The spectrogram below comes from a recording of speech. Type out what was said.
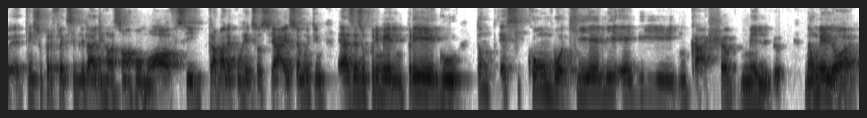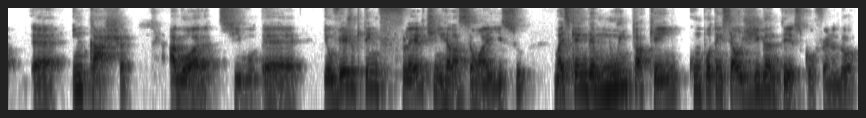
eh, tem super flexibilidade em relação a home office, trabalha com redes sociais, isso é muito, é às vezes o primeiro emprego. Então, esse combo aqui, ele, ele encaixa, melhor, não melhor, é, encaixa. Agora, se é, eu vejo que tem um flerte em relação a isso, mas que ainda é muito aquém, com um potencial gigantesco, Fernando.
